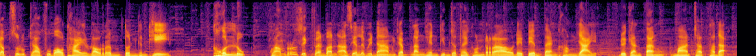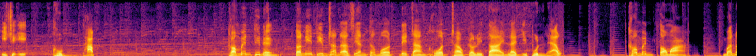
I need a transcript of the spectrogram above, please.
กับสุลุข่าวฟุตบอลไทยเราเริ่มต้นกันที่ขนลุกความรู้สึกแฟนบอลอาเซียนและเวียดนามครับหลังเห็นทีมชาติไทยของเราได้เปลี่ยนแปลงครั้งใหญ่ ด้วยการตั้งมาชัทดะอิชิอิคุมทัพ คอมเมนต์ที่ 1 ตอนนี้ทีมชาติอาเซียนทั้งหมดได้จ้างโค้ชชาวเกาหลีใต้และญี่ปุ่นแล้ว คอมเมนต์ต่อมามาโน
